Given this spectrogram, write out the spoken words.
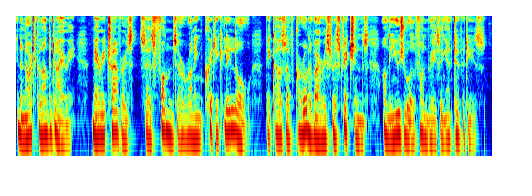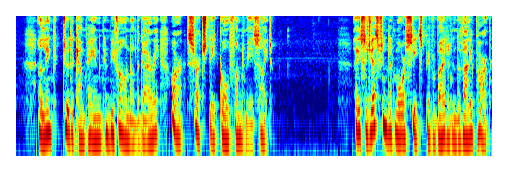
In an article on the diary, Mary Travers says funds are running critically low because of coronavirus restrictions on the usual fundraising activities. A link to the campaign can be found on the diary or search the GoFundMe site. A suggestion that more seats be provided in the Valley Park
